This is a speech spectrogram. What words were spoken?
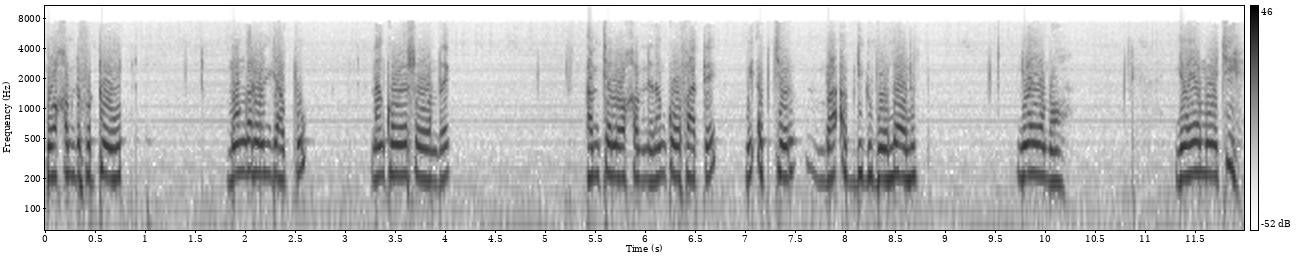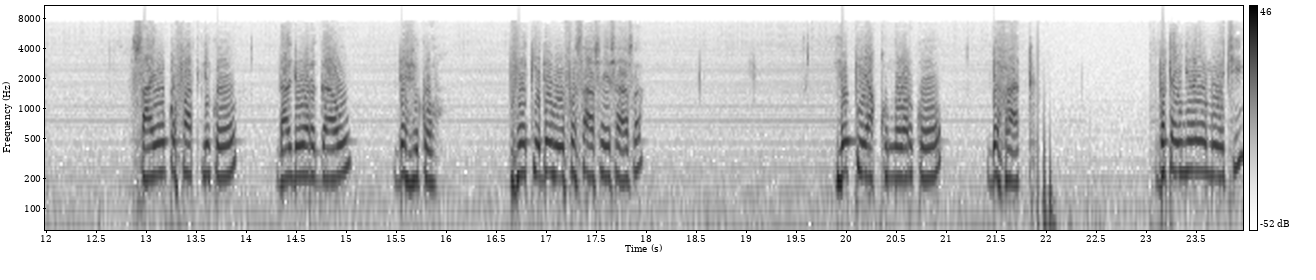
boo xam dafa moo nga doon jàpp na ko weesoo woon rek am ca loo xam ne da nga koo fàtte muy ab cër mbaa ab digg boo laalut ñoo yemoo. Ñoo yemoo ci saa yoo ko fàttalikoo daal di war a gaaw defi ko. Bu fekkee demoo fa saasay saasa lépp yàqu nga war koo defaat. Ba tey ñoo ci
